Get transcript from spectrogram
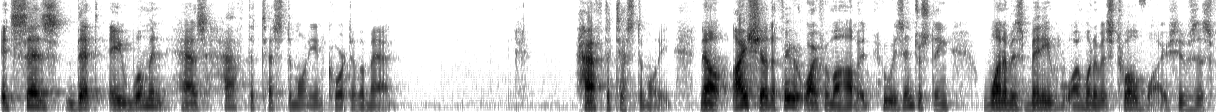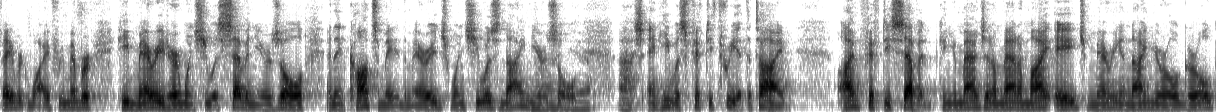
It says that a woman has half the testimony in court of a man. Half the testimony. Now, Aisha, the favorite wife of Muhammad, who is interesting, one of his many, one of his 12 wives, she was his favorite wife. Remember, he married her when she was seven years old and then consummated the marriage when she was nine years old. Uh, and he was 53 at the time. I'm 57. Can you imagine a man of my age marrying a nine-year-old girl?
